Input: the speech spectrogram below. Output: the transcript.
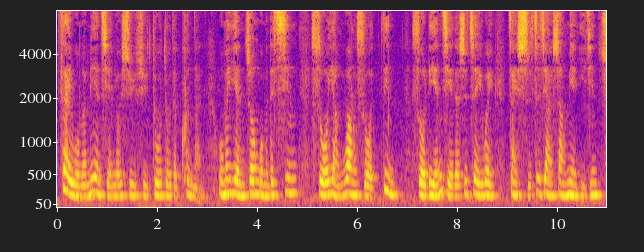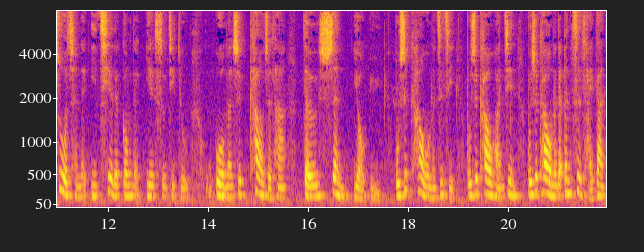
在我们面前有许许多多的困难。我们眼中，我们的心所仰望、所定、所连接的是这一位在十字架上面已经做成了一切的功的耶稣基督。我们是靠着他得胜有余，不是靠我们自己，不是靠环境，不是靠我们的恩赐才干，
